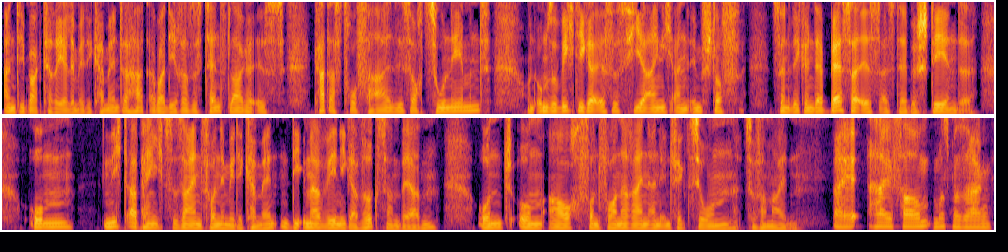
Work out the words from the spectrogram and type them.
antibakterielle Medikamente hat, aber die Resistenzlage ist katastrophal, sie ist auch zunehmend und umso wichtiger ist es hier eigentlich einen Impfstoff zu entwickeln, der besser ist als der bestehende, um nicht abhängig zu sein von den Medikamenten, die immer weniger wirksam werden und um auch von vornherein eine Infektion zu vermeiden. Bei HIV muss man sagen,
